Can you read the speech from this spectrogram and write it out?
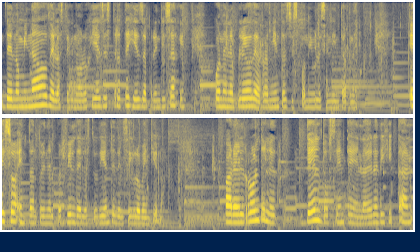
Denominado de las tecnologías de estrategias de aprendizaje con el empleo de herramientas disponibles en Internet. Eso en tanto en el perfil del estudiante del siglo XXI. Para el rol del, del docente en la era digital,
